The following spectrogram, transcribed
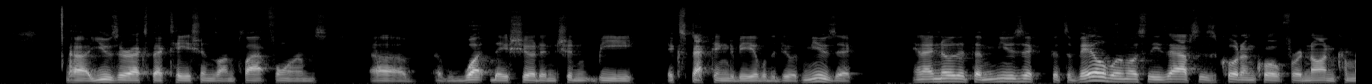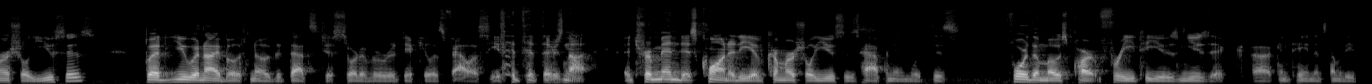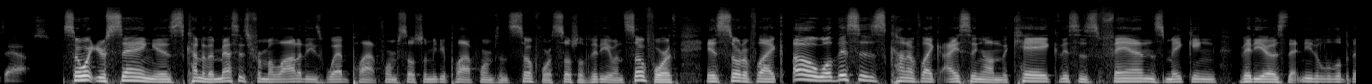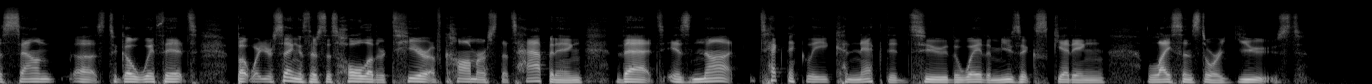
uh, user expectations on platforms uh, of what they should and shouldn't be expecting to be able to do with music. And I know that the music that's available in most of these apps is quote unquote for non commercial uses. But you and I both know that that's just sort of a ridiculous fallacy that, that there's not a tremendous quantity of commercial uses happening with this, for the most part, free to use music uh, contained in some of these apps. So, what you're saying is kind of the message from a lot of these web platforms, social media platforms, and so forth, social video and so forth, is sort of like, oh, well, this is kind of like icing on the cake. This is fans making videos that need a little bit of sound uh, to go with it. But what you're saying is there's this whole other tier of commerce that's happening that is not technically connected to the way the music's getting licensed or used.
